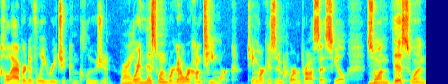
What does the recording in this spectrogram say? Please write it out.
collaboratively reach a conclusion? Mm-hmm. Right. Where in this one, we're going to work on teamwork. Teamwork is an important process skill. So Mhm. on this one,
